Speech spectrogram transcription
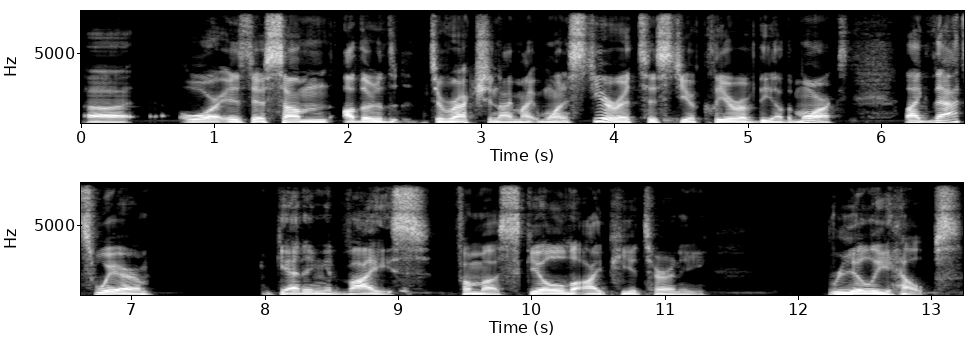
Uh, or is there some other direction I might want to steer it to steer clear of the other marks? Like that's where getting advice from a skilled IP attorney really helps.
